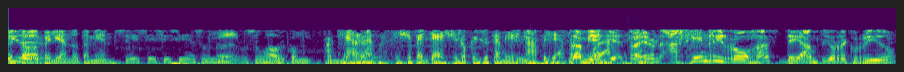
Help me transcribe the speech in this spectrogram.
líder. estaba peleando también. Sí, sí, sí, sí, es un, Sí. es un jugador con. con qué hablan? ¿Por qué se a decir lo que yo también estaba peleando? También trajeron a Henry Rojas de amplio recorrido.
